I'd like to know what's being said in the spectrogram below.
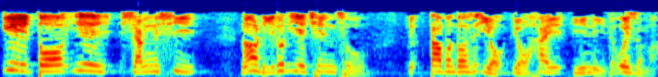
越多越详细，然后理论越清楚，有大部分都是有有害于你的？为什么？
